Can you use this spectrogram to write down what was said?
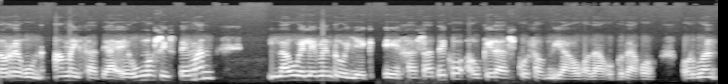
gaur egun ama izatea egungo sisteman, lau elementu horiek e, jasateko aukera asko zaundiago dago. dago. Orduan,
